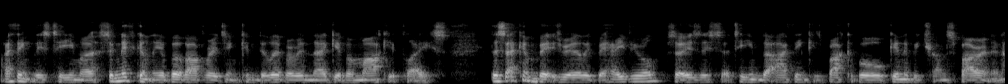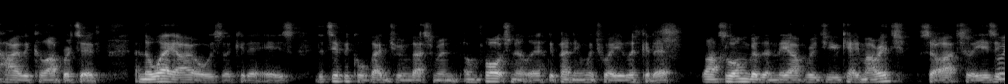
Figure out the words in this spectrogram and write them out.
I think this team are significantly above average and can deliver in their given marketplace. The second bit is really behavioural. So, is this a team that I think is backable, going to be transparent and highly collaborative? And the way I always look at it is the typical venture investment, unfortunately, depending which way you look at it, lasts longer than the average UK marriage. So, actually, is it oh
